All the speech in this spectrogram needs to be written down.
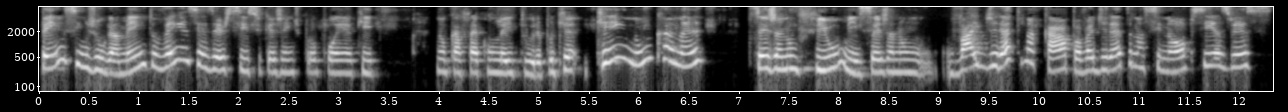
pensa em julgamento, vem esse exercício que a gente propõe aqui no Café com Leitura. Porque quem nunca, né? Seja num filme, seja num. Vai direto na capa, vai direto na sinopse e às vezes.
